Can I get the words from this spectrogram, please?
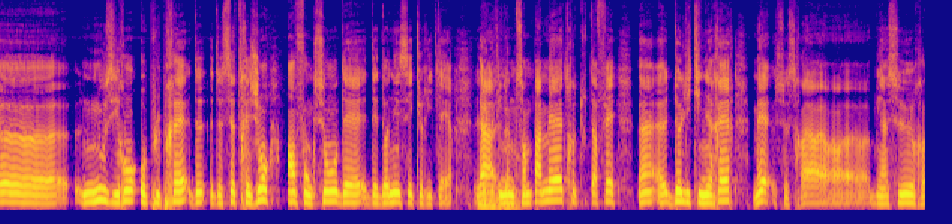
euh, nous irons au plus près de, de cette région en fonction des, des données sécuritaires. Là, nous ne sommes pas maîtres tout à fait hein, de l'itinéraire, mais ce sera bien sûr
